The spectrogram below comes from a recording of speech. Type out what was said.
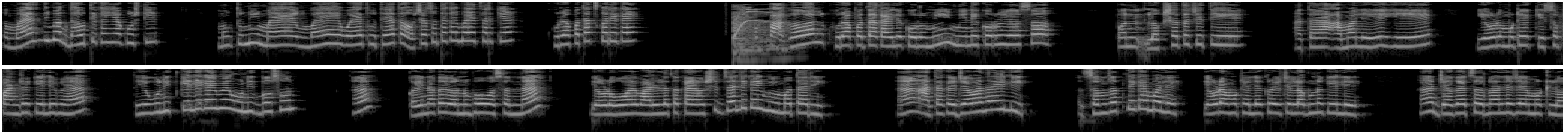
तर मायाच दिमाग धावते काय या गोष्टीत मग तुम्ही माया माया वयात होत्या तर अशाच होत्या काय मायासारख्या? खुरापताच करे काय? पागल खुरापता कायले करू मी मी नाही करू असं. पण लक्षातच येते. आता आम्हाला हे एवढे मोठे केस पांढरे केले म्या तर हे उन्हीत केले काय मी उन्हीत बसून? हा? काही ना काही अनुभव असेल ना? एवढं वय वाढलं तर काय अशीच झाली काय मी म्हातारी? हा? आता काय जवान राहिली? समजत नाही काय मला? एवढ्या मोठ्या लेकराचे लग्न केले. हा? जगाचं नॉलेज आहे म्हटलं.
